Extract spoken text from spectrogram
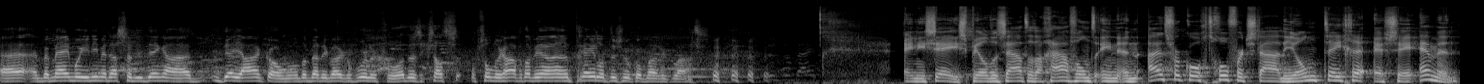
Uh, en bij mij moet je niet meer dat soort dingen, ideeën aankomen, want daar ben ik wel gevoelig voor. Dus ik zat op zondagavond alweer een trailer te zoeken op Marktplaats. NEC speelde zaterdagavond in een uitverkocht Goffertstadion tegen FC Emmen.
